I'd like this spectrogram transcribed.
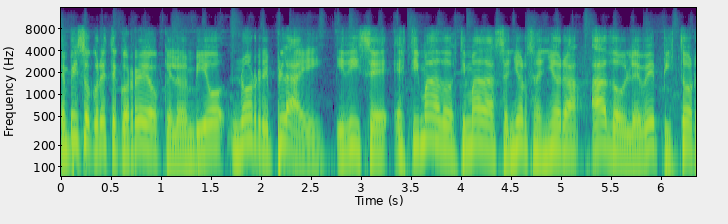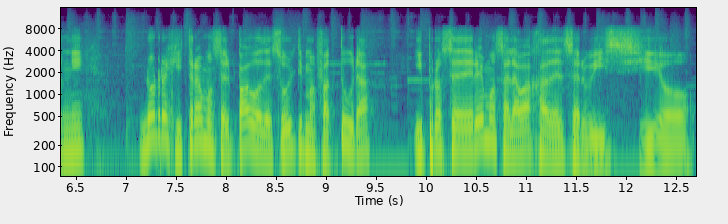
Empiezo con este correo que lo envió No Reply y dice, estimado, estimada señor, señora AW Pistorni, no registramos el pago de su última factura y procederemos a la baja del servicio.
